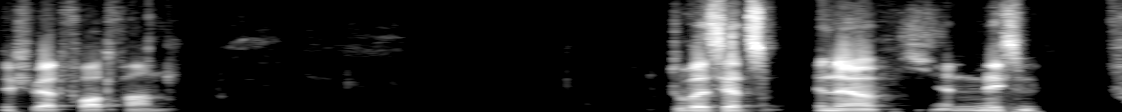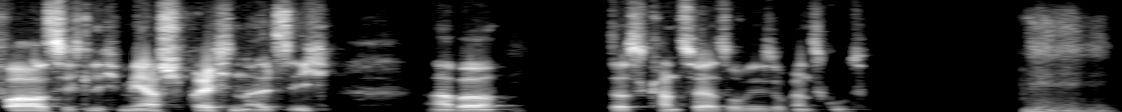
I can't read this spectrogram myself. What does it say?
ich werde fortfahren. Du wirst jetzt in der, in der nächsten voraussichtlich mehr sprechen als ich, aber das kannst du ja sowieso ganz gut.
